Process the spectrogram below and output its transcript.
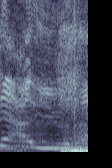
Now you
